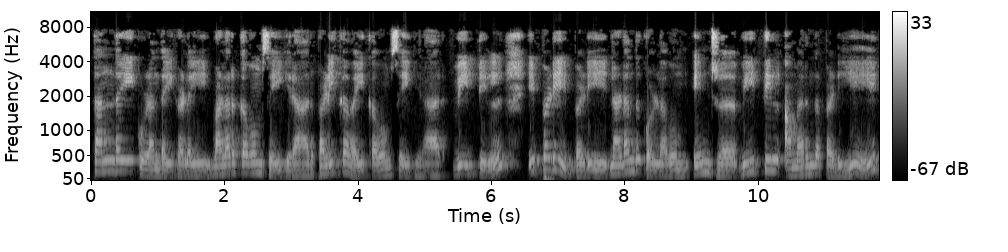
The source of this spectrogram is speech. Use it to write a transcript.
தந்தை குழந்தைகளை வளர்க்கவும் செய்கிறார் படிக்க வைக்கவும் செய்கிறார். வீட்டில் இப்படி இப்படி நடந்து கொள்ளவும் என்று வீட்டில் அமர்ந்தபடியே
